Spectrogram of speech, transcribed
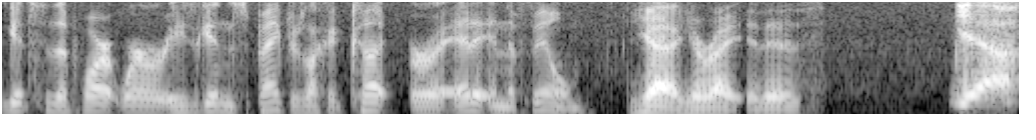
gets to the part where he's getting spanked, there's like a cut or an edit in the film. Yeah, you're right. It is. Yeah.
